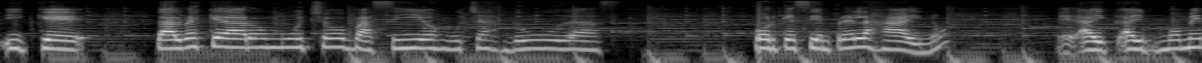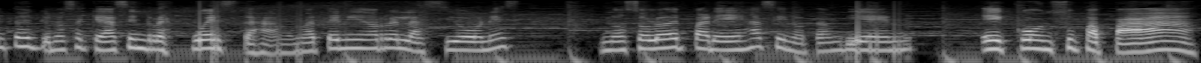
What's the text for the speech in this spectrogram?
y que tal vez quedaron muchos vacíos, muchas dudas, porque siempre las hay, ¿no? Eh, hay, hay momentos en que uno se queda sin respuestas, uno ha tenido relaciones no solo de pareja, sino también eh, con su papá,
